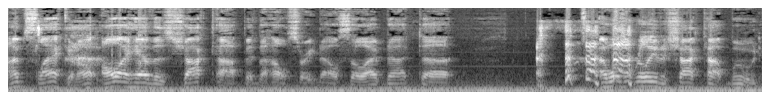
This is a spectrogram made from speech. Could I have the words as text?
I'm slacking. All, all I have is shock top in the house right now, so I'm not. Uh, I wasn't really in a shock top mood.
